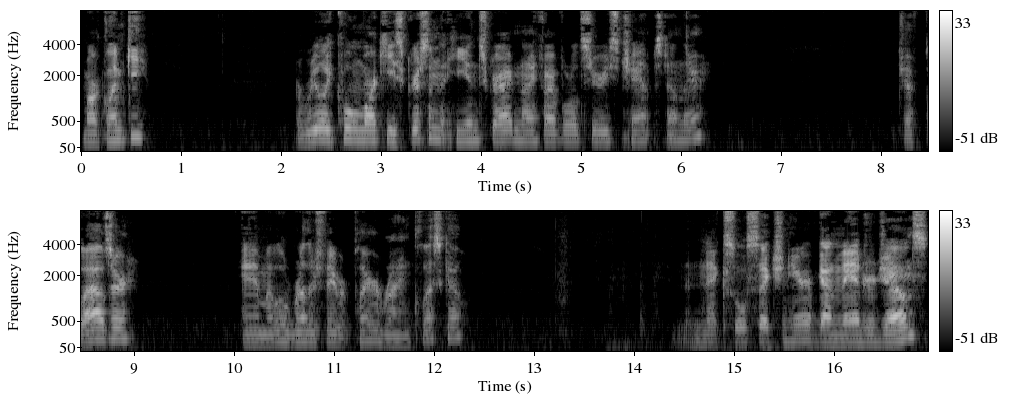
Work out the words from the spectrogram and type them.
Mark Lemke. A really cool Marquis Grissom that he inscribed, 95 World Series champs down there. Jeff Blauser. And my little brother's favorite player, Ryan Klesko. The next little section here, I've got an Andruw Jones.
